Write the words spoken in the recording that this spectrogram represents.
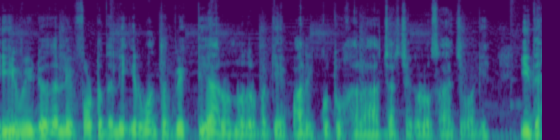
ಈ ವಿಡಿಯೋದಲ್ಲಿ, ಫೋಟೋದಲ್ಲಿ ಇರುವಂಥ ವ್ಯಕ್ತಿ ಯಾರು ಅನ್ನೋದ್ರ ಬಗ್ಗೆ ಭಾರಿ ಕುತೂಹಲ, ಚರ್ಚೆಗಳು ಸಹಜವಾಗಿ ಇದೆ.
